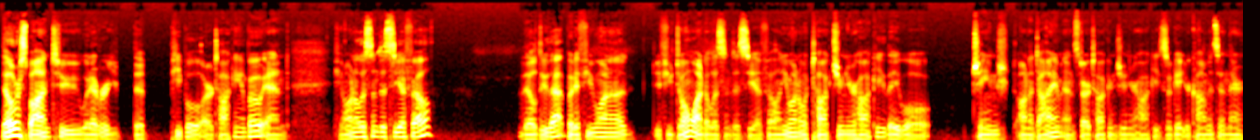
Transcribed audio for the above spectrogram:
they'll respond to whatever you, the people are talking about. And if you want to listen to CFL, they'll do that. But if you want to if you don't want to listen to CFL and you want to talk junior hockey, they will change on a dime and start talking junior hockey. So get your comments in there.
